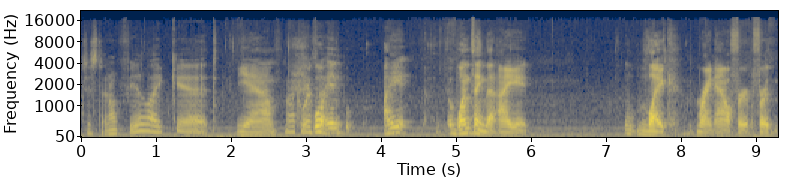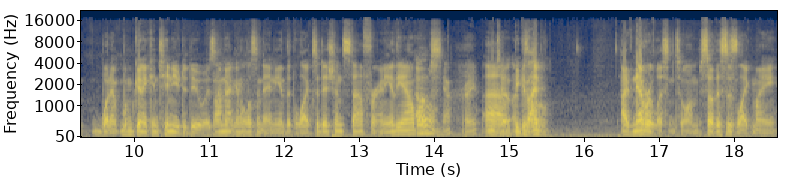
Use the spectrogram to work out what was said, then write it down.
just I don't feel like it. Yeah. Not worth Well, it. and I one thing that I like right now for for what I'm, I'm going to continue to do is I'm not going to listen to any of the deluxe edition stuff for any of the albums. oh albums yeah, right. Um, because I've I've never listened to them, so this is like my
